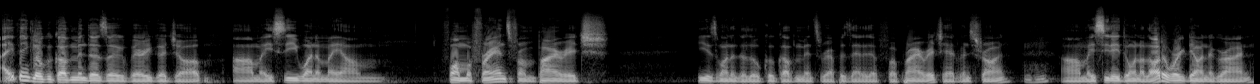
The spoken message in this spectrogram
I think local government does a very good job. Um, I see one of my um former friends from Pine Ridge. He is one of the local government's representative for Pine Ridge, Edwin Strawn. Mhm. Um, I see they're doing a lot of work there on the ground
